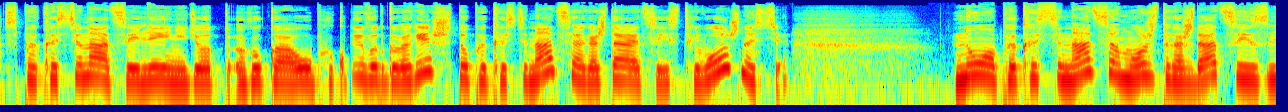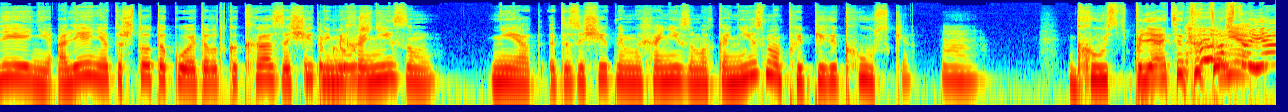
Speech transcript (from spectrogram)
С прокрастинацией лень идет рука об руку. Ты вот говоришь, что прокрастинация рождается из тревожности, но прокрастинация может рождаться из лени. А лень это что такое? Это вот как раз защитный механизм. Нет, это защитный механизм организма при перегрузке. Mm. Грусть, блядь, это то, Нет. что я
